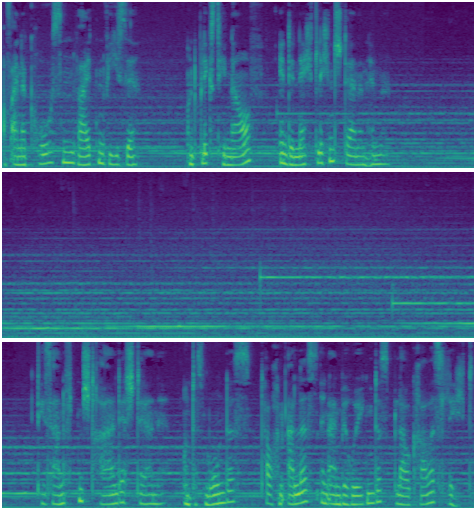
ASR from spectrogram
auf einer großen, weiten Wiese und blickst hinauf in den nächtlichen Sternenhimmel. Die sanften Strahlen der Sterne und des Mondes tauchen alles in ein beruhigendes blaugraues Licht.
